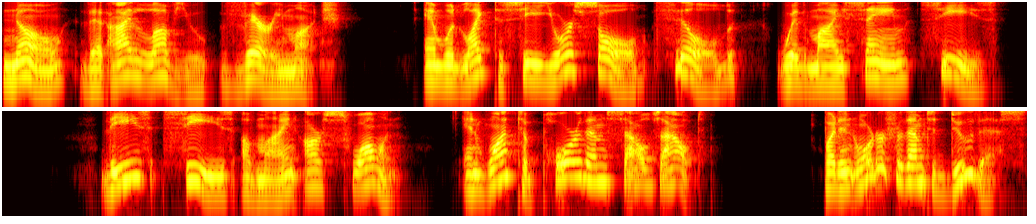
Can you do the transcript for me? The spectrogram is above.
know that I love you very much and would like to see your soul filled with my same seas. These seas of mine are swollen and want to pour themselves out. But in order for them to do this,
